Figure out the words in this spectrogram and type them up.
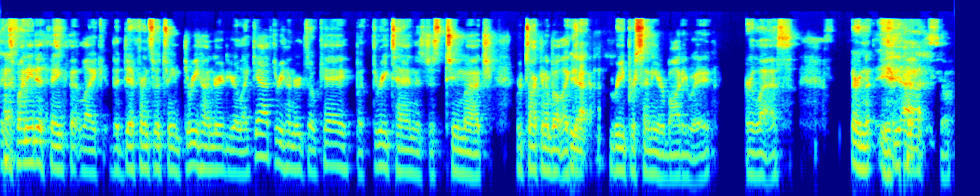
It's funny to think that like the difference between 300, you're like, yeah, 300 is okay, but 310 is just too much. We're talking about like yeah 3% of your body weight or less. Or yeah. yeah So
